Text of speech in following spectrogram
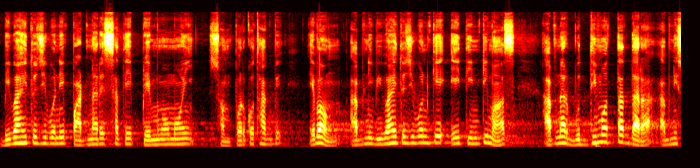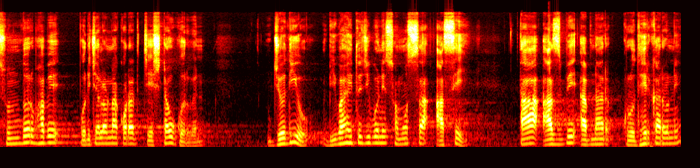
বিবাহিত জীবনে পার্টনারের সাথে প্রেমময় সম্পর্ক থাকবে এবং আপনি বিবাহিত জীবনকে এই তিনটি মাস আপনার বুদ্ধিমত্তার দ্বারা আপনি সুন্দরভাবে পরিচালনা করার চেষ্টাও করবেন। যদিও বিবাহিত জীবনে সমস্যা আসে, তা আসবে আপনার ক্রোধের কারণে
